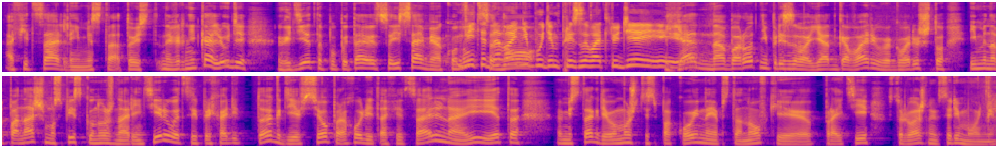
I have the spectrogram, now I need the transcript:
официальные места. То есть наверняка люди где-то попытаются и сами окунуться. Витя, давай не будем призывать людей. Я наоборот не призываю, я отговариваю, говорю, что именно по нашему списку нужно ориентироваться и приходить туда, где все проходит официально, и это места, где вы можете в спокойной обстановке пройти столь важную церемонию.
